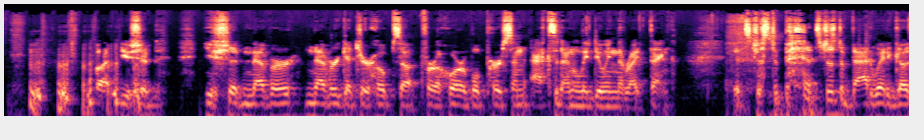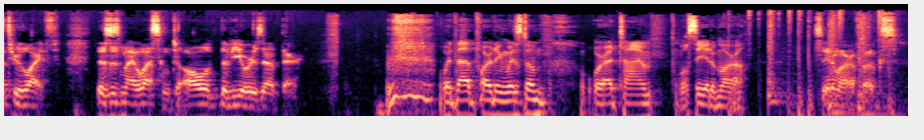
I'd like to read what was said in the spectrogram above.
but you should you should never never get your hopes up for a horrible person accidentally doing the right thing. It's just a it's just a bad way to go through life. This is my lesson to all of the viewers out there. With that parting wisdom, we're at time. We'll see you tomorrow. See you tomorrow, folks.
